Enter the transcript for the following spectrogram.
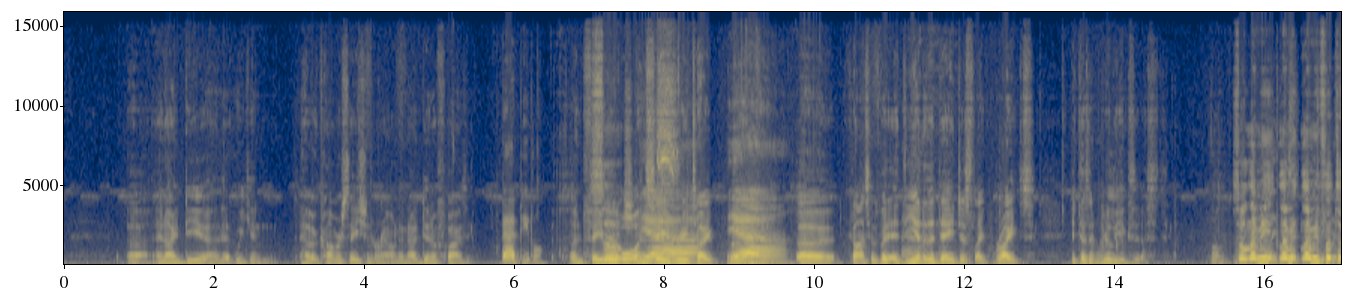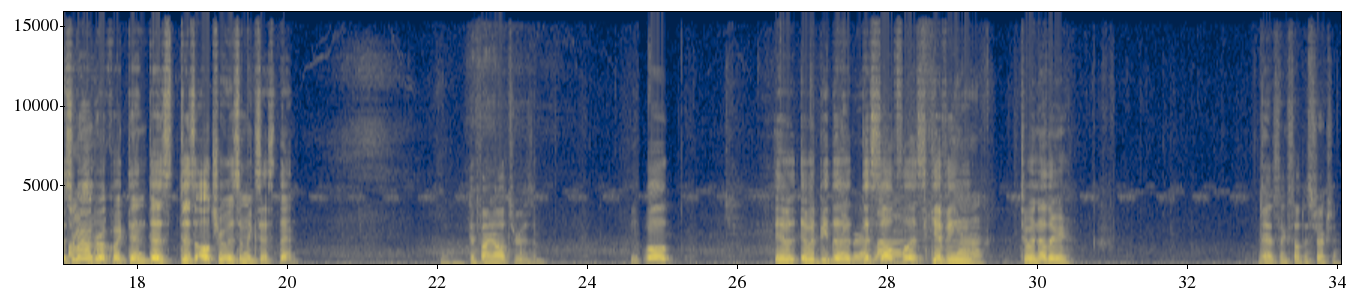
uh, an idea that we can have a conversation around and identify Bad people. unfavorable, unsavory Yeah. type. uh, Yeah. uh, concepts, but at the end of the day, just like rights, it doesn't really exist. Well, So let me really let me does- let me flip this around it. real quick. Then does does altruism exist then? Define altruism. Well, it would- it would be the the of love. selfless giving Yeah. to another. Yeah, it's like self-destruction.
